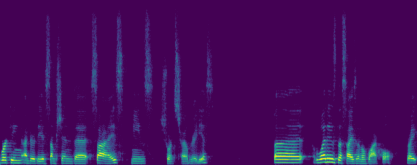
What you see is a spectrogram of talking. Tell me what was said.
working under the assumption that size means Schwarzschild radius but what is the size of a black hole, right?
